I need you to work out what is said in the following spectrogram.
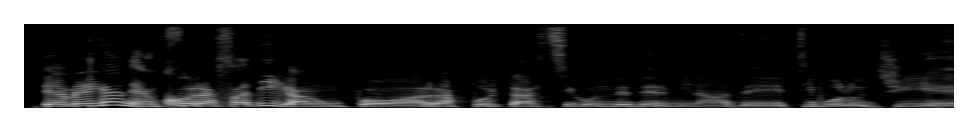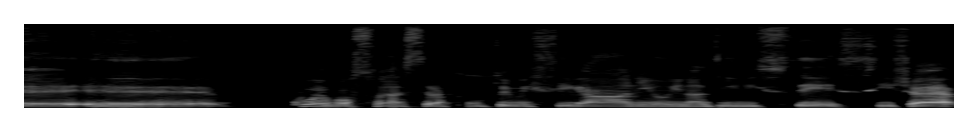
gli americani ancora faticano un po' a rapportarsi con determinate tipologie, eh, come possono essere appunto i messicani o i nativi stessi. Cioè,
